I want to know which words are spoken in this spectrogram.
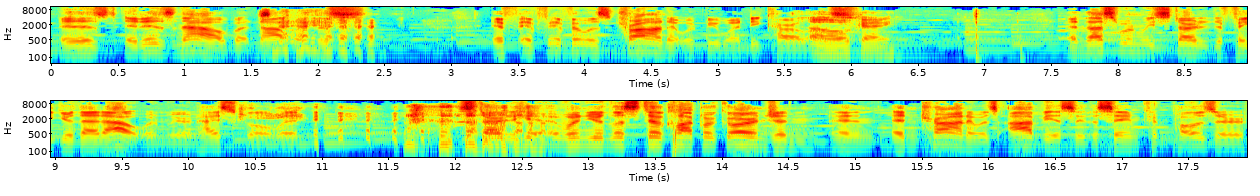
It is. It is now, but not when this. If, if if it was Tron, it would be Wendy Carlos. Oh, okay. And that's when we started to figure that out when we were in high school. When started when you listen to Clockwork Orange and, and and Tron, it was obviously the same composer,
